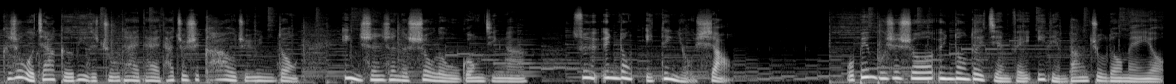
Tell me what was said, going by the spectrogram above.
可是我家隔壁的朱太太，她就是靠着运动，硬生生的瘦了五公斤啊，所以运动一定有效。”我并不是说运动对减肥一点帮助都没有，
